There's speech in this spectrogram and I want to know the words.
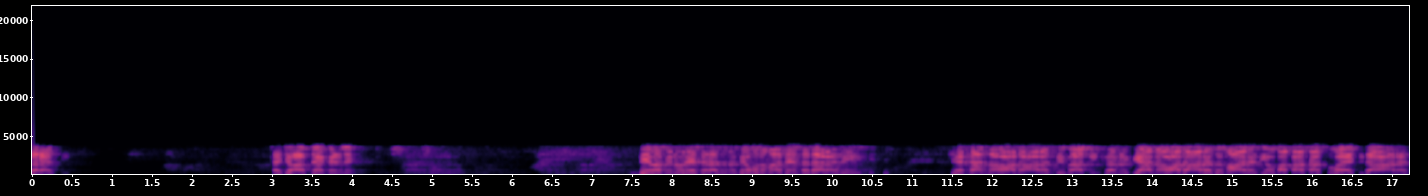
ترازي جواب چا کړل دیوا په نور اعتراضونه کوي خو زما سین تدا راځي چې خان نو عاد عرض دی باقی کړه بیا نو عاد عرض معرض یو بقا تاسو وای چې دا عرض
